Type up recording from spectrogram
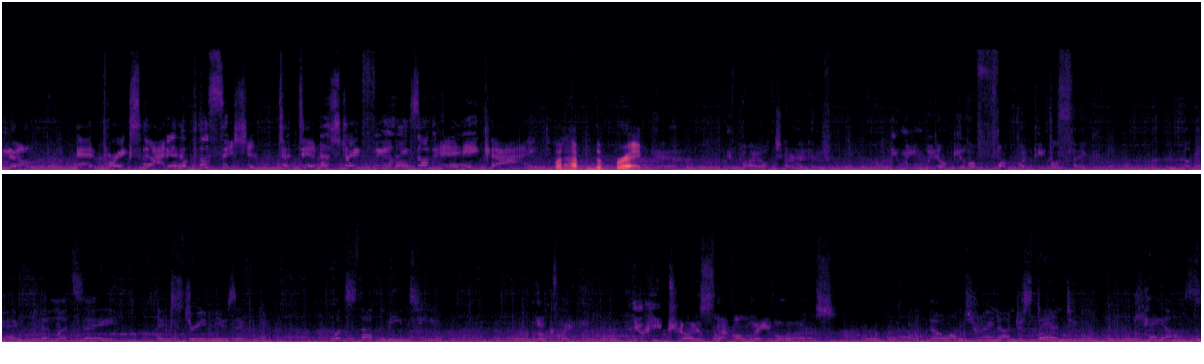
No, Ed Brick's not in a position to demonstrate feelings of any kind. What happened to Brick? Keep trying to label us. No, I'm trying to understand you. Chaos,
